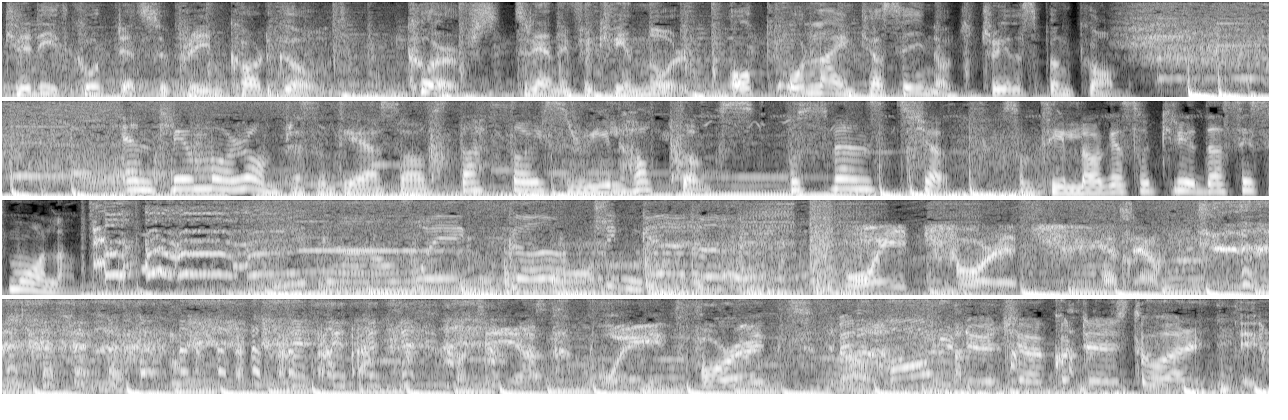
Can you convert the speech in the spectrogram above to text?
kreditkortet Supreme Card Gold, Curves, träning för kvinnor och onlinecasinot Trills.com. Äntligen morgon presenteras av Statoils Real Hot Dogs på svenskt kött som tillagas och kryddas i Småland. Wait for it, heter jag. Wait for it. Men har du ett körkort där det står eh,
